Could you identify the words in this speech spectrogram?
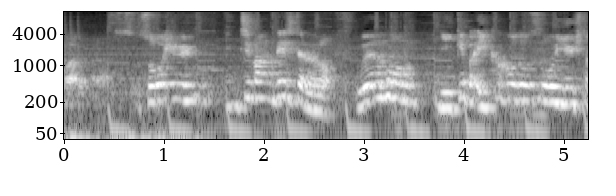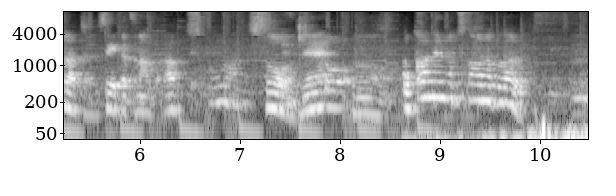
とがあるからそそういう一番デジタルの上の方に行けば行くほどそういう人たちの生活なんだなって。そうなんですね。うん、お金も使わなくなるっていう。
